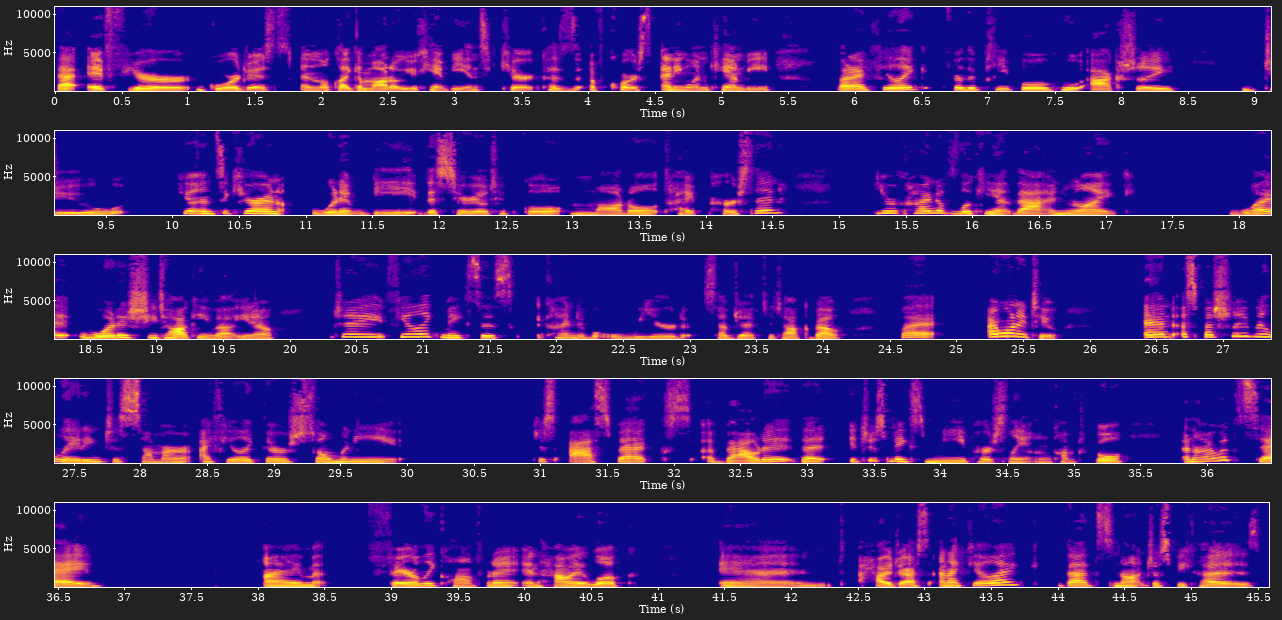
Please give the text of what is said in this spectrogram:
that if you're gorgeous and look like a model, you can't be insecure, because of course anyone can be. But I feel like for the people who actually do feel insecure and wouldn't be the stereotypical model type person, you're kind of looking at that and you're like, what what is she talking about, you know? Which I feel like makes this kind of weird subject to talk about, but I wanted to. And especially relating to summer, I feel like there are so many just aspects about it that it just makes me personally uncomfortable. And I would say I'm fairly confident in how I look and how I dress. And I feel like that's not just because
